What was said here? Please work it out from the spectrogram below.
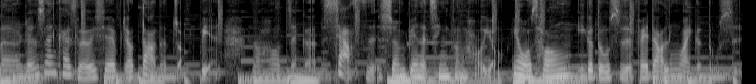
呃，人生开始有一些比较大的转变，然后整个吓死身边的亲朋好友，因为我从一个都市飞到另外一个都市。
